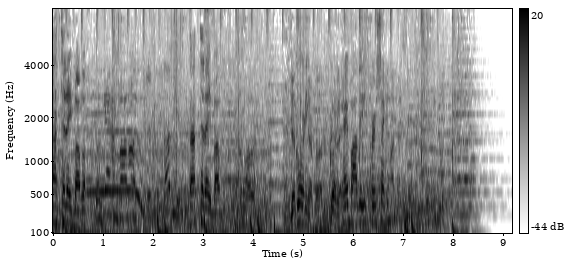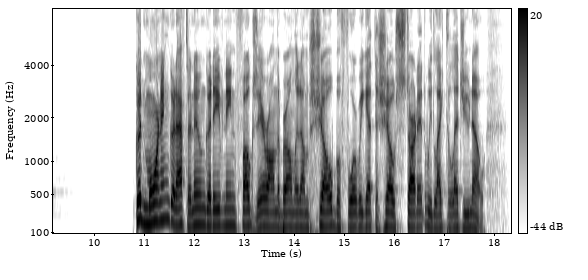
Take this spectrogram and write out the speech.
Not today, Bubba. Go get him, Bubba. Love you. Not today, Bubba. Gordy, Gordy, can I bother you for a second? Good morning, good afternoon, good evening, folks. Here on the Brilliantly Dumb Show. Before we get the show started, we'd like to let you know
